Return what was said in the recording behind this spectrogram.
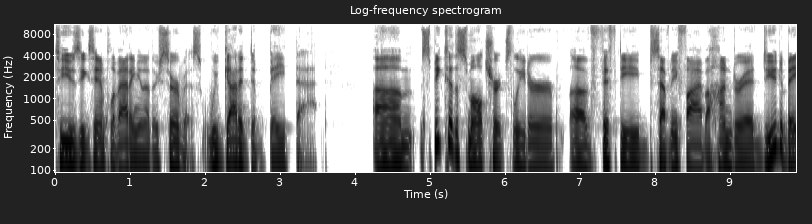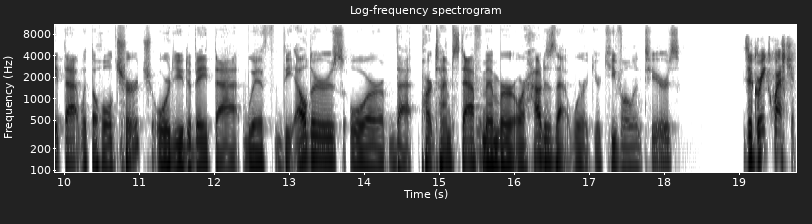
to use the example of adding another service, we've got to debate that. Um, speak to the small church leader of 50, 75, 100. Do you debate that with the whole church or do you debate that with the elders or that part-time staff member or how does that work? Your key volunteers? It's a great question.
